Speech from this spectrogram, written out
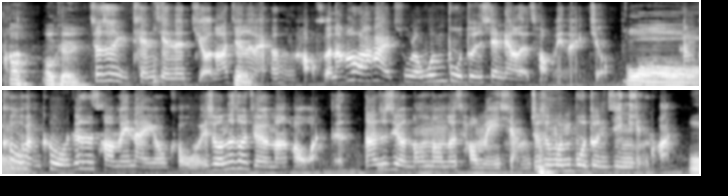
吗？哦，OK，就是甜甜的酒，然后加牛奶喝很好喝。然后后来它还出了温布顿限量的草莓奶酒，哇，很酷很酷，就是草莓奶油口味。所以我那时候觉得蛮好玩的。然后就是有浓浓的草莓香，就是温布顿纪念款哦，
